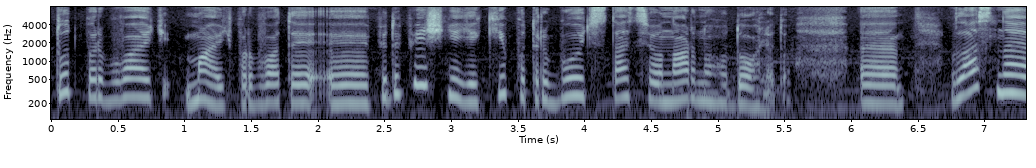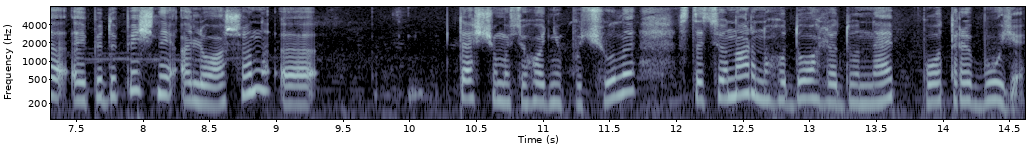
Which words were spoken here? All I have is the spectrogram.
Тут перебувають, мають перебувати е, підопічні, які потребують стаціонарного догляду. Е, Власне, е, підопічний Альошин. Те, що ми сьогодні почули, стаціонарного догляду не потребує.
